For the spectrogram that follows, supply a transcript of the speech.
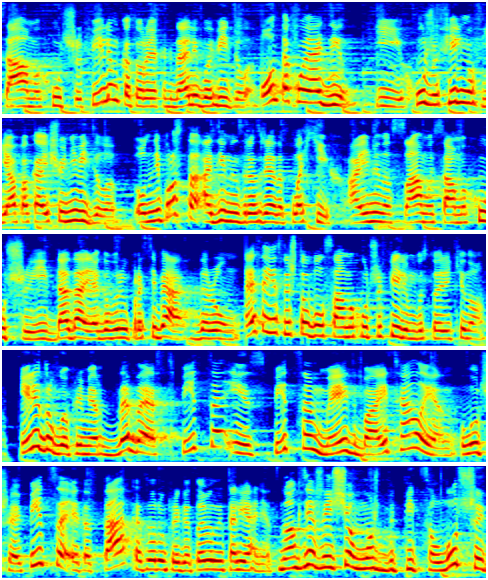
самый худший фильм, который я когда-либо видела. Он такой один, и хуже фильмов я пока еще не видела. Он не просто один из разряда плохих, а именно самый-самый худший. И да-да, я говорю про себя, The Room. Это, если что, был самый худший фильм в истории кино. Или другой пример. The best pizza is pizza made by Italian. Лучшая пицца — это та, которую приготовил итальянец. Ну а где же еще может быть пицца лучше, лучше,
